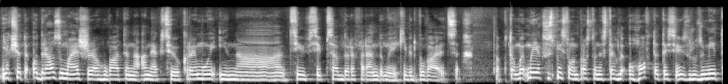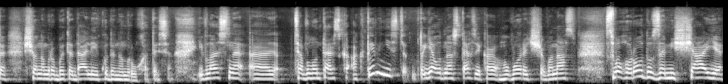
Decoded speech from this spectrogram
якщо ти одразу маєш реагувати на анексію Криму і на ці всі псевдореферендуми, які відбуваються. Тобто, ми, ми як суспільство ми просто не встигли оговтатися і зрозуміти, що нам робити далі і куди нам рухатися. І власне е, ця волонтерська активність, тобто є одна з тез, яка говорить, що вона свого роду заміщає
